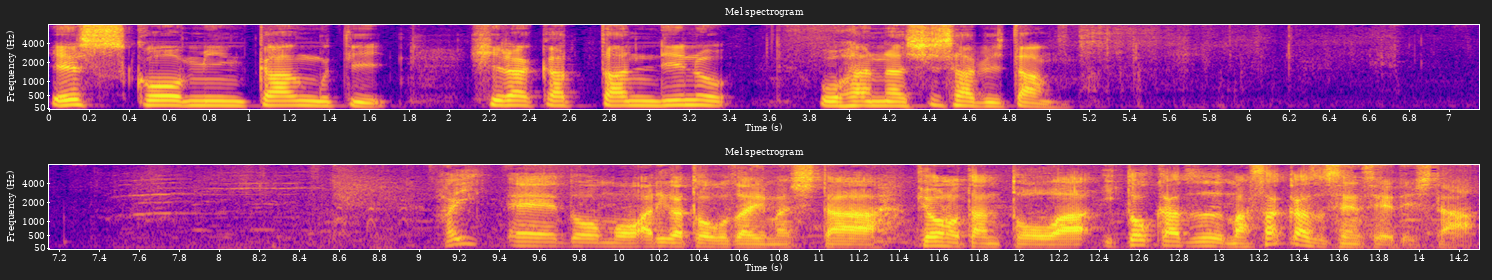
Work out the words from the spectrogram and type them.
エス公民館うて開かったんりぬお話さびたん。はい、えー、どうもありがとうございました。今日の担当は糸数正和先生でした。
